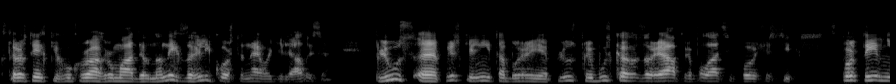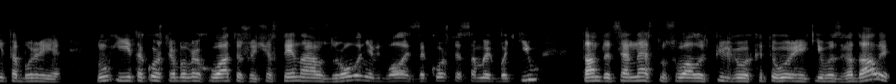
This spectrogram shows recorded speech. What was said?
старостинських округах громади, на них взагалі кошти не виділялися. Плюс е, пришкільні табори, плюс Прибузька зоря при палаці творчості, спортивні табори. Ну і також треба врахувати, що частина оздоровлення відбувалася за кошти самих батьків, там, де це не стосувалось пільгових категорій, які ви згадали.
